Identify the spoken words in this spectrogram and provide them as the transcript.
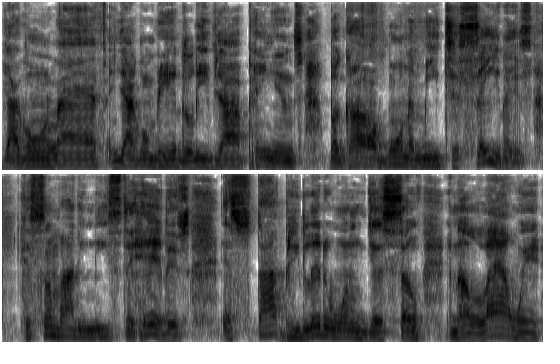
Y'all going to laugh and y'all going to be able to leave y'all opinions. But God wanted me to say this because somebody needs to hear this and stop belittling yourself and allowing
